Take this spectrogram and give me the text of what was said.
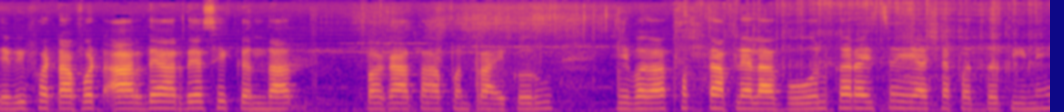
ते बी फटाफट अर्ध्या अर्ध्या सेकंदात. बघा आता आपण ट्राय करू. हे बघा फक्त आपल्याला गोल करायचं आहे अशा पद्धतीने.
